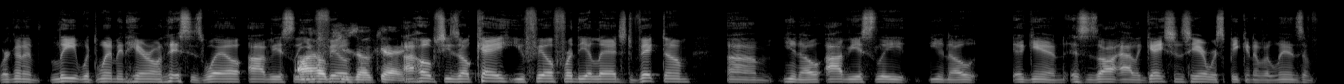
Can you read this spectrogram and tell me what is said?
we're going to lead with women here on this as well. Obviously, I hope feel she's okay. I hope she's okay. You feel for the alleged victim. Um, you know, obviously, you know, again, this is all allegations here. We're speaking of a lens of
